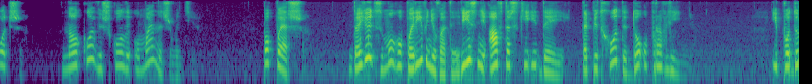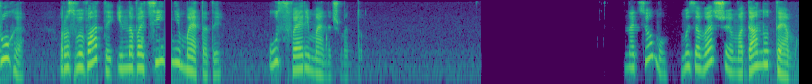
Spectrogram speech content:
Отже, наукові школи у менеджменті, по-перше, дають змогу порівнювати різні авторські ідеї та підходи до управління. І, по-друге, розвивати інноваційні методи у сфері менеджменту. На цьому ми завершуємо дану тему.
